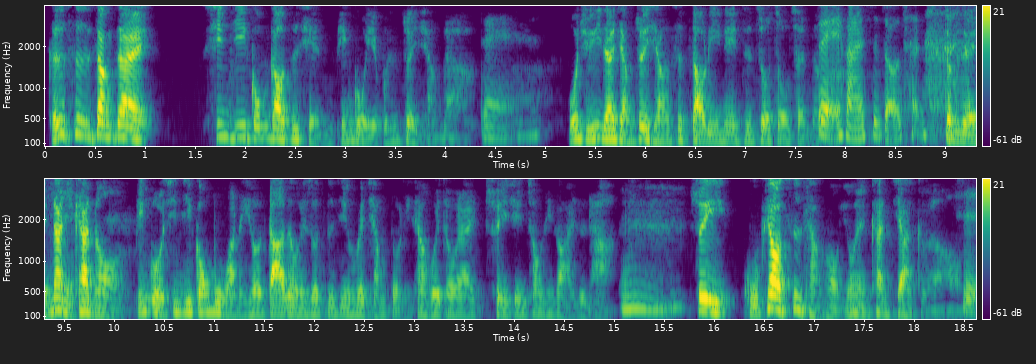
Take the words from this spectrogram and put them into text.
可是事实上在新机公告之前，苹果也不是最强的啊。对，我举例来讲，最强是兆利那支做轴承的。对，反而是轴承，对不对？那你看哦，苹果新机公布完了以后，大家认为说资金会不会抢走？你看回头来，最先创新高还是它。嗯，所以股票市场哦，永远看价格了哦。是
